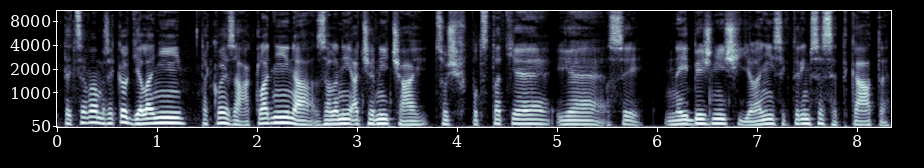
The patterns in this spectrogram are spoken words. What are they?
teď jsem vám řekl dělení takové základní na zelený a černý čaj, což v podstatě je asi nejběžnější dělení, se kterým se setkáte.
